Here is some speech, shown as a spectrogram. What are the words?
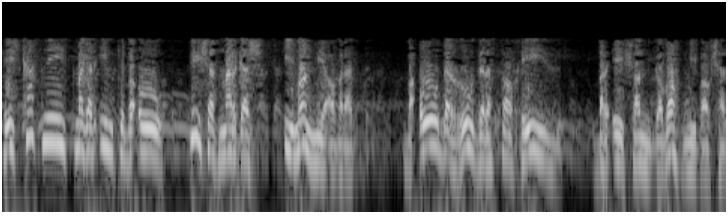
هیچ کس نیست مگر این که به او پیش از مرگش ایمان می آورد و او در روز رستاخیز بر ایشان گواه می باشد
